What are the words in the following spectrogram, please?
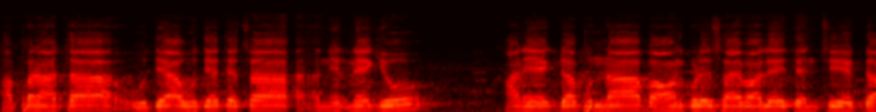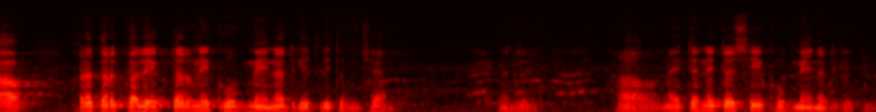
आपण आता उद्या उद्या त्याचा निर्णय घेऊ. आणि एकदा पुन्हा बावनकुळे साहेब आले त्यांची एकदा खरं तर कलेक्टरने खूप मेहनत घेतली तुमच्या. म्हणजे हा नाही त्यांनी तशी खूप मेहनत घेतली.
